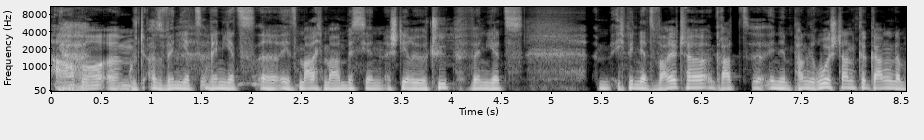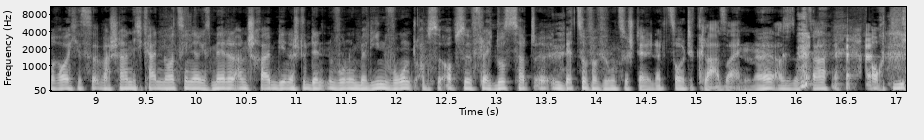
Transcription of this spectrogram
Aber ja, ähm, gut, also wenn jetzt, wenn jetzt, äh, jetzt mache ich mal ein bisschen Stereotyp, wenn jetzt ich bin jetzt Walter, gerade äh, in den Punk-Ruhestand gegangen, dann brauche ich jetzt wahrscheinlich kein 19-jähriges Mädel anschreiben, die in der Studentenwohnung in Berlin wohnt, ob sie, ob sie vielleicht Lust hat, äh, ein Bett zur Verfügung zu stellen. Das sollte klar sein. Ne? Also da auch die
